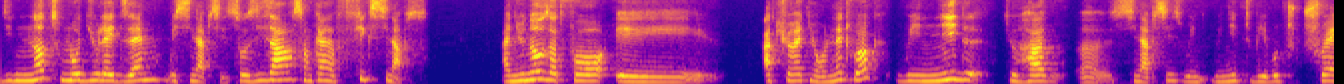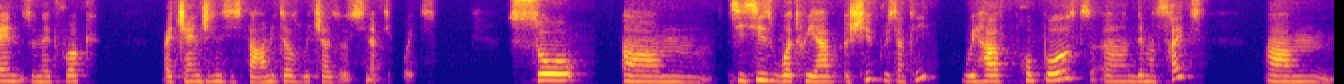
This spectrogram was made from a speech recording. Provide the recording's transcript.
did not modulate them with synapses. So these are some kind of fixed synapse. And you know that for a accurate neural network, we need to have uh, synapses. We, we need to be able to train the network by changing these parameters, which are the synaptic weights. So um, this is what we have achieved recently we have proposed and demonstrate um,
